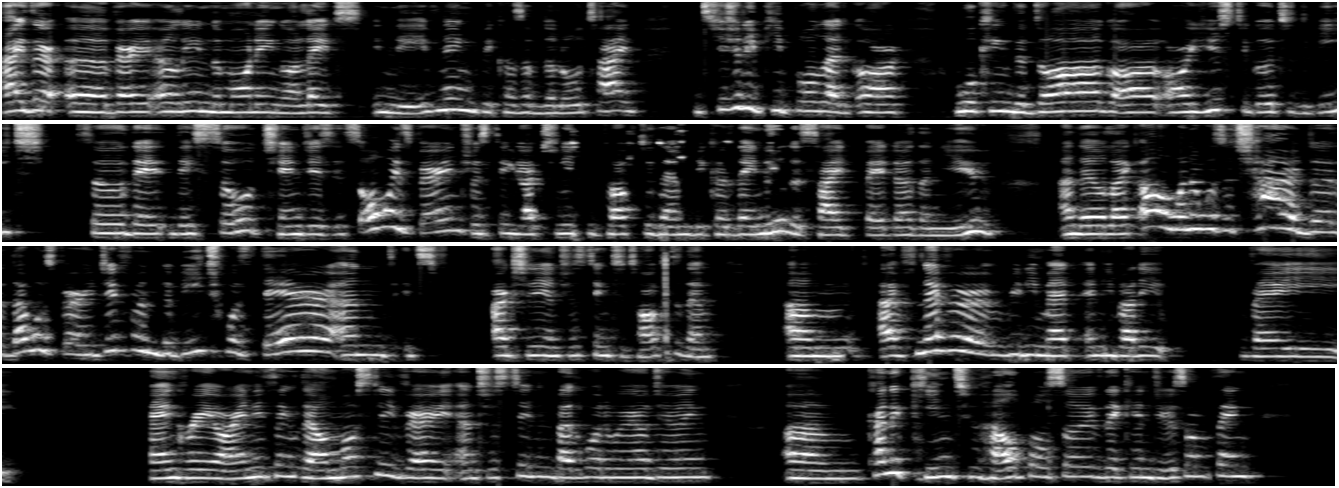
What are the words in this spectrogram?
either uh, very early in the morning or late in the evening because of the low tide. It's usually people that are walking the dog or, or used to go to the beach. So they, they saw changes. It's always very interesting actually to talk to them because they know the site better than you. And they're like, oh, when I was a child, uh, that was very different. The beach was there. And it's actually interesting to talk to them. Um, I've never really met anybody very angry or anything. They are mostly very interested about what we are doing. Um, kind of keen to help also if they can do something.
